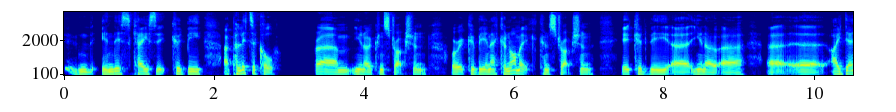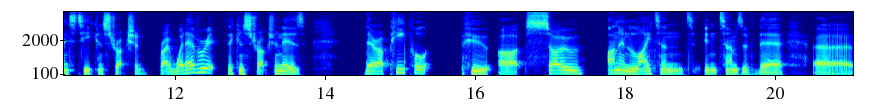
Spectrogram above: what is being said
in, in this case it could be a political um, you know construction or it could be an economic construction. It could be uh, you know uh, uh, uh identity construction right? Whatever it, the construction is there are people who are so unenlightened in terms of their uh,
